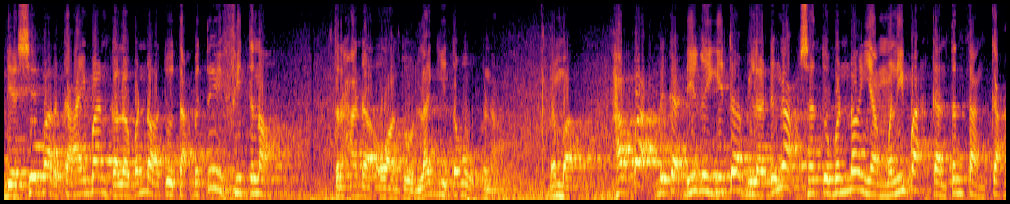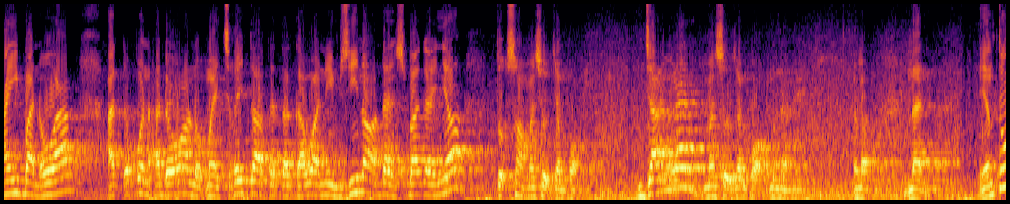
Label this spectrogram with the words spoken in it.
dia sebar keaiban. Kalau benda tu tak betul fitnah terhadap orang tu lagi teruk kena. Nampak? Hapak dekat diri kita bila dengar satu benda yang melibatkan tentang keaiban orang ataupun ada orang nak main cerita kata kawan ni berzina dan sebagainya tak sah masuk campur. Jangan masuk campur benda ni. Nampak? Dan yang tu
